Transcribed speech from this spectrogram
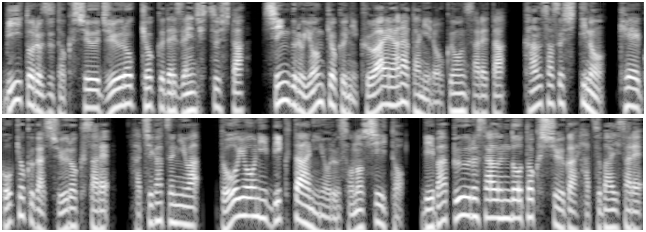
ビートルズ特集16曲で前出したシングル4曲に加え新たに録音されたカンサスシティの計5曲が収録され、8月には同様にビクターによるそのシート、リバプールサウンド特集が発売され、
